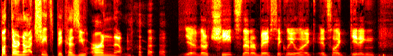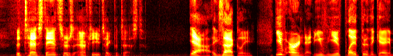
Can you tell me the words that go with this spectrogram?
but they're not cheats because you earned them. Yeah, they're cheats that are basically like it's like getting the test answers after you take the test. yeah, exactly. You've earned it. You've you've played through the game,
